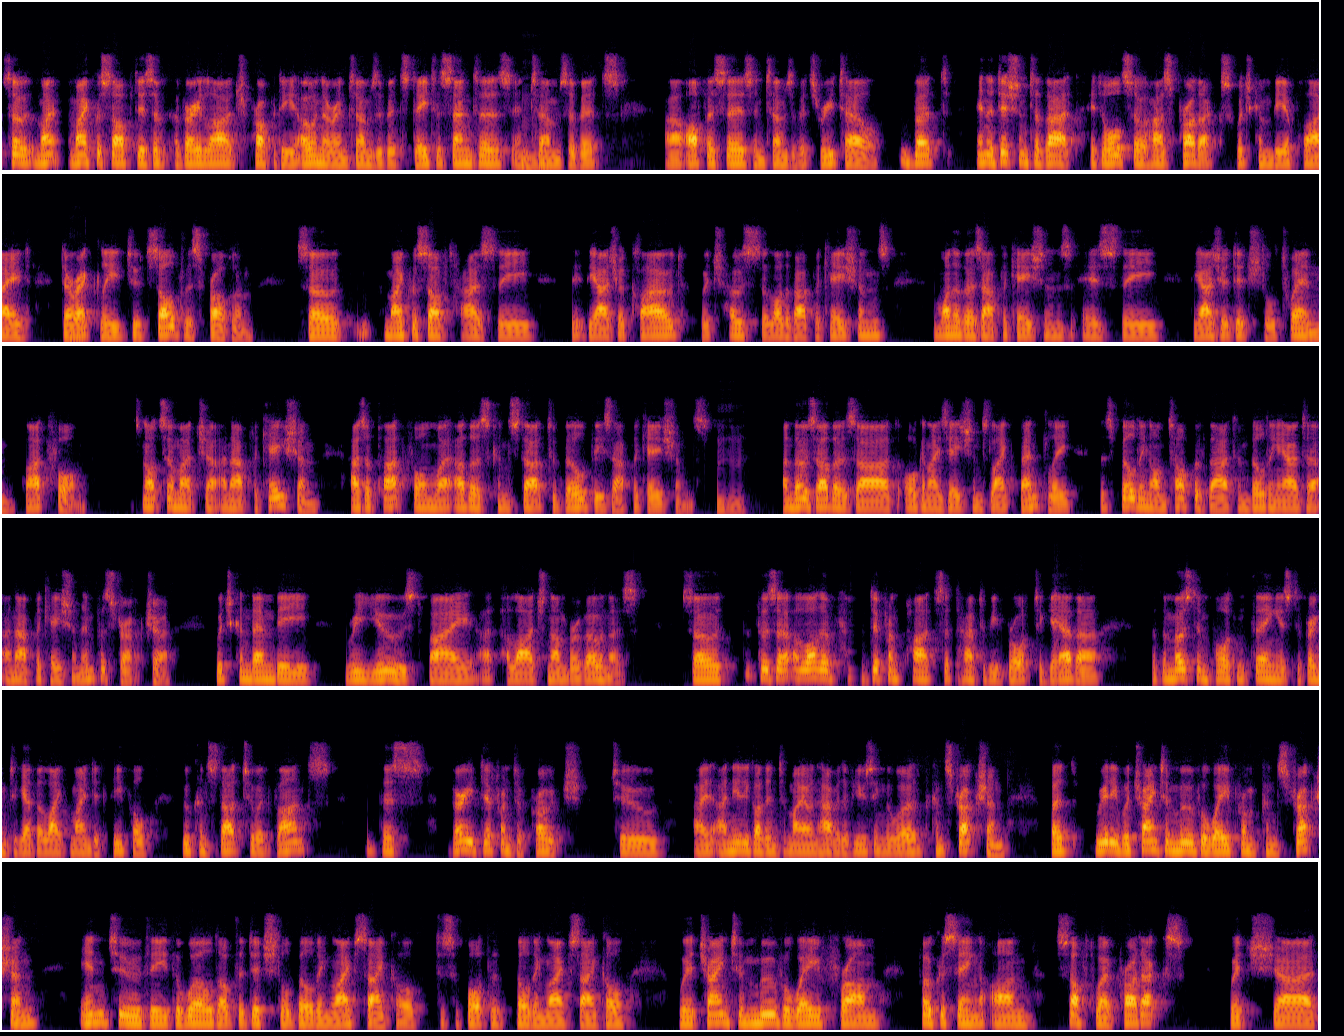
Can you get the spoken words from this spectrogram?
so my, Microsoft is a, a, very large property owner in terms of its data centers, in mm. terms of its uh, offices, in terms of its retail. But in addition to that, it also has products which can be applied directly to solve this problem. So Microsoft has the, the, the Azure cloud, which hosts a lot of applications. One of those applications is the the Azure Digital Twin platform. It's not so much an application as a platform where others can start to build these applications. Mm-hmm. And those others are organizations like Bentley, that's building on top of that and building out a, an application infrastructure, which can then be reused by a, a large number of owners. So there's a, a, lot of different parts that have to be brought together. But the most important thing is to bring together like minded people who can start to advance this very different approach to. I, I nearly got into my own habit of using the word construction, but really we're trying to move away from construction into the, the world of the digital building lifecycle to support the building lifecycle. We're trying to move away from focusing on software products, which uh,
